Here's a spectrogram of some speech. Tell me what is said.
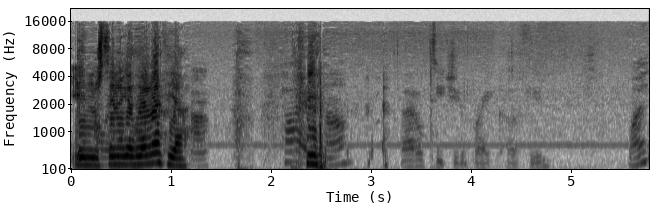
Y nos oh, tiene que hacer gracia. Uh-huh. Tired, huh? That'll teach you to break curfew. what?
